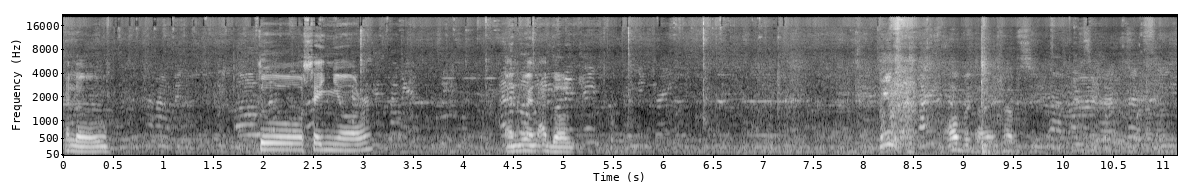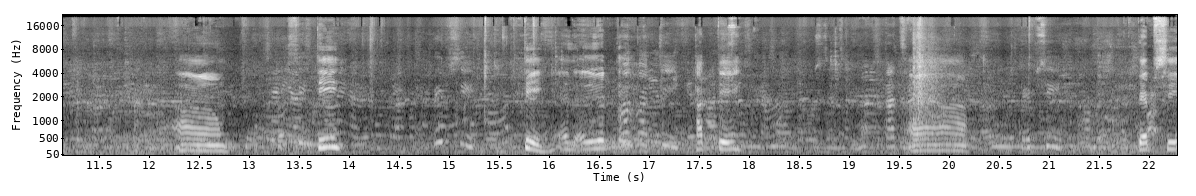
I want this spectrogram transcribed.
Hello. To senior and when adult. All the time, Pepsi. um, tea Pepsi. tea uh, you, Ah, hot tea. hot tea uh, Pepsi. Pepsi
